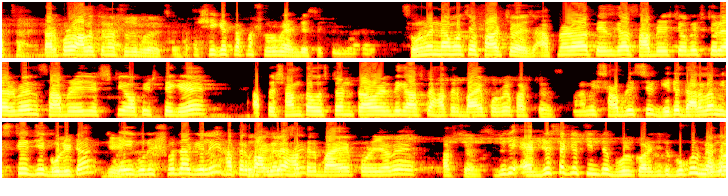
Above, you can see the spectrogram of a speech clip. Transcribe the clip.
আচ্ছা। তারপরেও আলোচনার সুযোগ রয়েছে। আচ্ছা সেক্ষেত্রে আপনার শোরুমের অ্যাড্রেসটা কি বলতে শোরুমের নাম হচ্ছে ফার চয়েস আপনারা তেজগাঁ সাব রেজিস্ট্রি অফিস চলে আসবেন। সাব রেজিস্ট্রি অফিস থেকে আপনি শান্তা ওয়েস্টার্ন টাওয়ারের দিকে আসলে হাতের বায়ে পড়বে ফার্স্ট চয়েস মানে আমি সাব রেজিস্ট্রির গেটে দাঁড়ালাম স্টেট যে গলিটা এই গলি সোজা গেলে হাতের সোজা গেলে হাতের বায়ে পড়ে যাবে ফার্স্ট চয়েস যদি অ্যাড্রেসটা কেউ চিনতে ভুল করে যদি গুগল ম্যাপে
